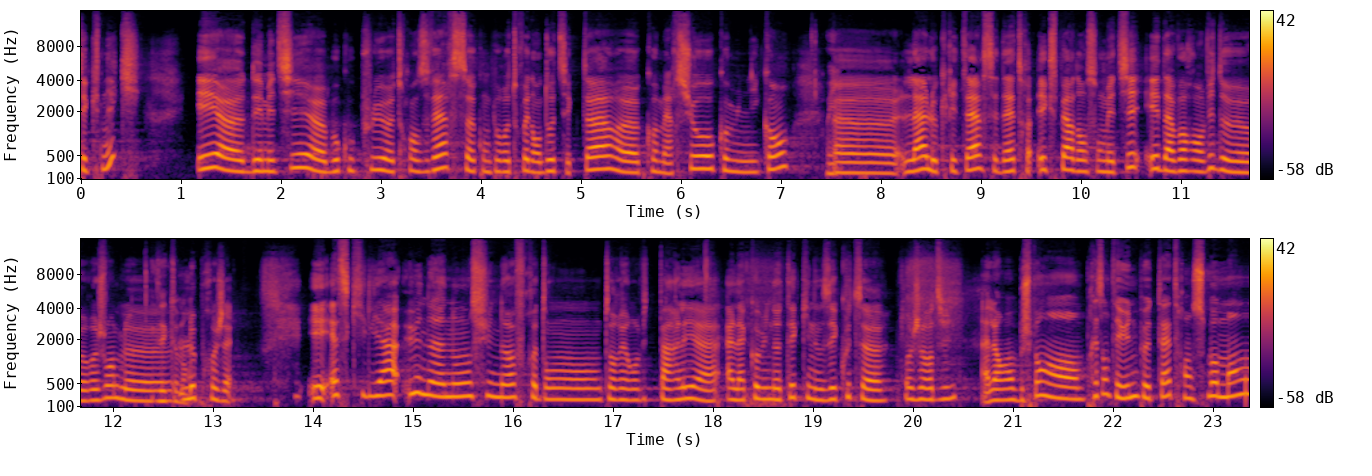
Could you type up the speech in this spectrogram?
techniques et euh, des métiers euh, beaucoup plus euh, transverses qu'on peut retrouver dans d'autres secteurs commerciaux, communicants. là, le critère, c'est d'être expert dans son métier et d'avoir envie de rejoindre le, le projet. Et est-ce qu'il y a une annonce, une offre dont tu aurais envie de parler à, à la communauté qui nous écoute aujourd'hui? Alors, je peux en présenter une peut-être. En ce moment,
